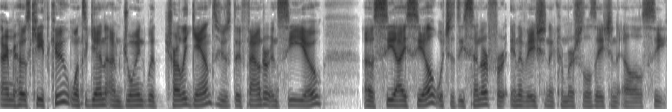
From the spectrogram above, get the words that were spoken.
I'm your host, Keith Koo. Once again, I'm joined with Charlie Ganz, who's the founder and CEO of CICL, which is the Center for Innovation and Commercialization, LLC.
